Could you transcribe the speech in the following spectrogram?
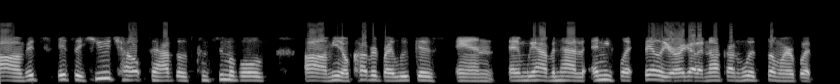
um, it's, it's a huge help to have those consumables, um, you know, covered by Lucas and, and we haven't had any failure. I got to knock on wood somewhere, but,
